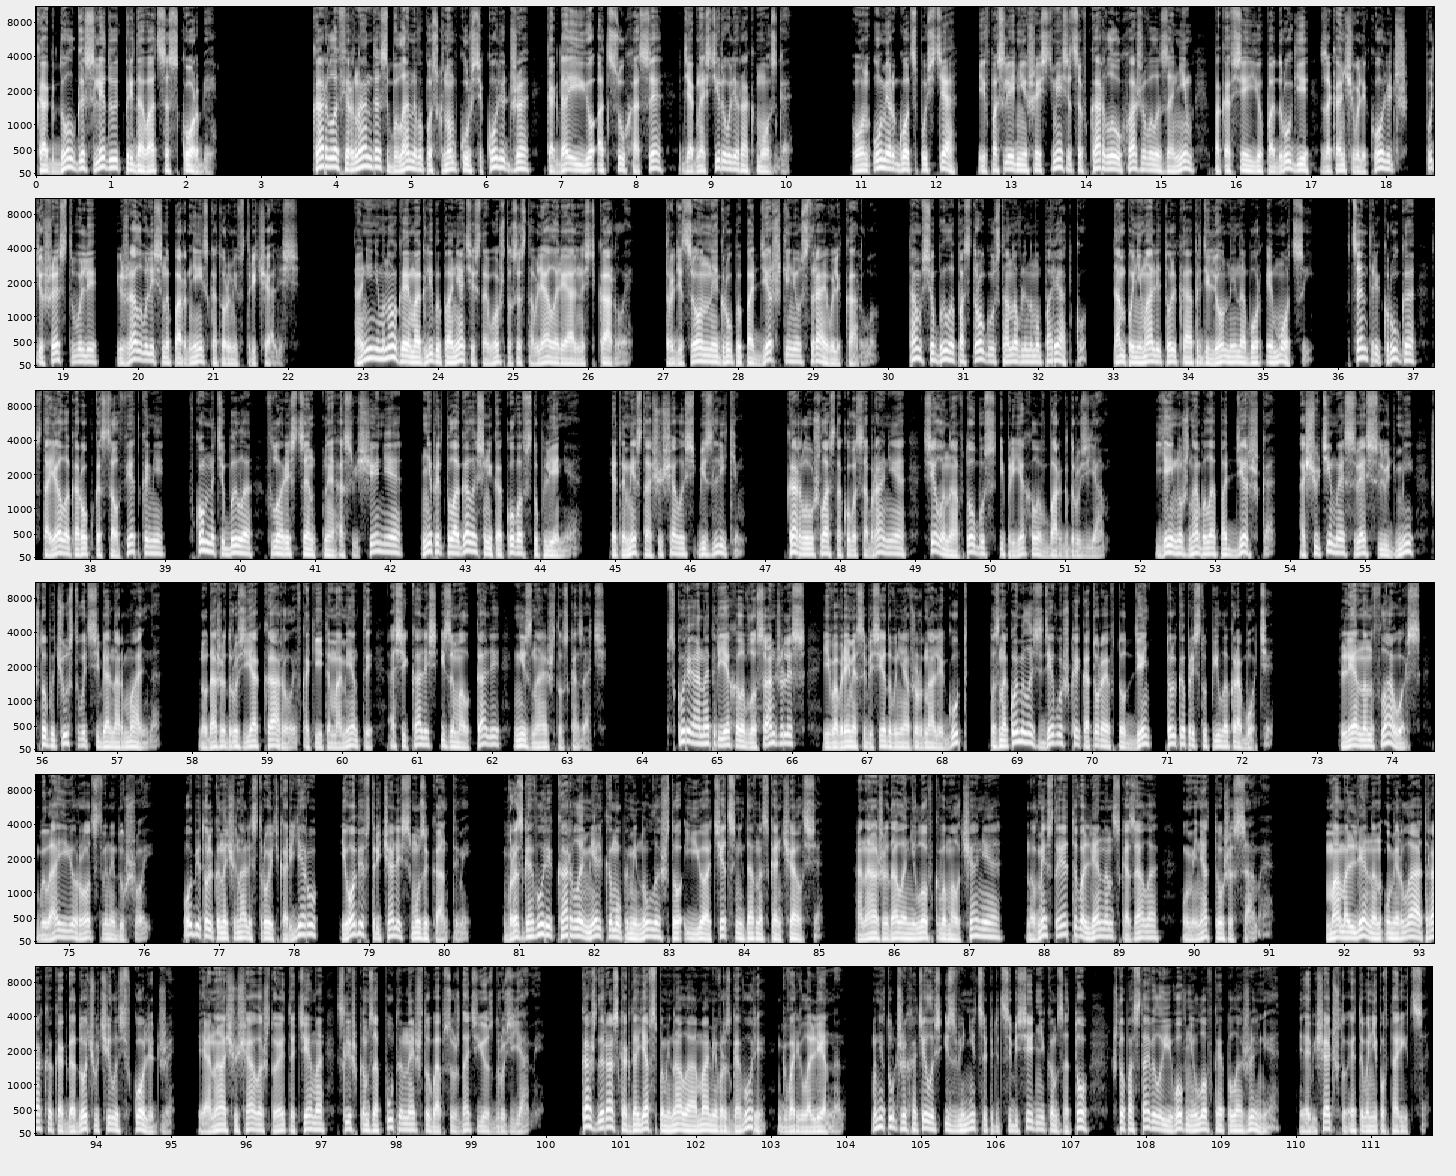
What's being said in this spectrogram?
Как долго следует предаваться скорби? Карла Фернандес была на выпускном курсе колледжа, когда ее отцу Хосе диагностировали рак мозга. Он умер год спустя, и в последние шесть месяцев Карла ухаживала за ним, пока все ее подруги заканчивали колледж, путешествовали и жаловались на парней, с которыми встречались. Они немногое могли бы понять из того, что составляла реальность Карлы. Традиционные группы поддержки не устраивали Карлу. Там все было по строго установленному порядку, там понимали только определенный набор эмоций. В центре круга стояла коробка с салфетками, в комнате было флуоресцентное освещение, не предполагалось никакого вступления. Это место ощущалось безликим. Карла ушла с такого собрания, села на автобус и приехала в бар к друзьям. Ей нужна была поддержка, ощутимая связь с людьми, чтобы чувствовать себя нормально но даже друзья Карлы в какие-то моменты осекались и замолкали, не зная, что сказать. Вскоре она переехала в Лос-Анджелес и во время собеседования в журнале Good познакомилась с девушкой, которая в тот день только приступила к работе. Леннон Флауэрс была ее родственной душой. Обе только начинали строить карьеру, и обе встречались с музыкантами. В разговоре Карла мельком упомянула, что ее отец недавно скончался. Она ожидала неловкого молчания, но вместо этого Леннон сказала «У меня то же самое». Мама Леннон умерла от рака, когда дочь училась в колледже, и она ощущала, что эта тема слишком запутанная, чтобы обсуждать ее с друзьями. «Каждый раз, когда я вспоминала о маме в разговоре», — говорила Леннон, мне тут же хотелось извиниться перед собеседником за то, что поставила его в неловкое положение, и обещать, что этого не повторится.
